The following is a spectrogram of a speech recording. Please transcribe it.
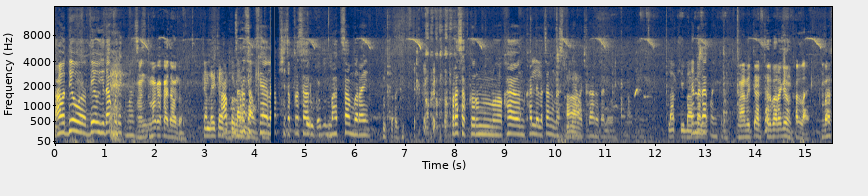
अहो देव देव ही दाखवू की मग काय दावलं? त्यांना विचार आपण प्रसाद खायला कापशीचा प्रसाद भात सांबर आहे. प्रसाद करून खा खाल्लेला चांगलं असतं हा. देवाच्या दारात आल्यावर. लापशी त्यांना दाखवा इकडं. आम्ही चार चार बारा घेऊन खाल्लाय. बस.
